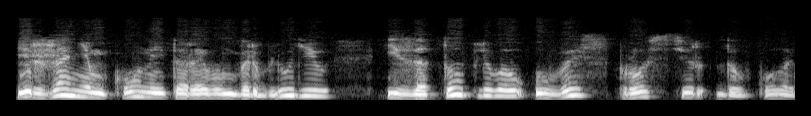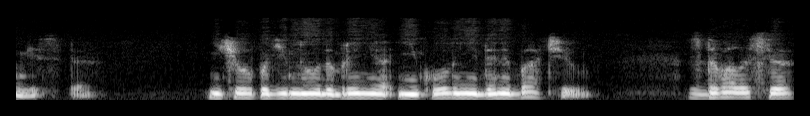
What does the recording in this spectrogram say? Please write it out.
і ржанням коней та ревом верблюдів і затоплював увесь простір довкола міста. Нічого подібного Добриня ніколи ніде не бачив. Здавалося,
